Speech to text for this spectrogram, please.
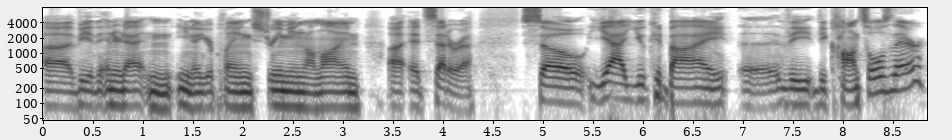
uh, via the internet and you know you're playing streaming online, uh, etc. So yeah, you could buy uh, the the consoles there.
